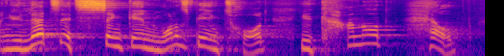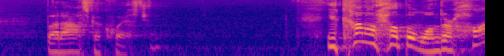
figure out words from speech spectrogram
and you let it sink in what is being taught, you cannot help but ask a question. You cannot help but wonder how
